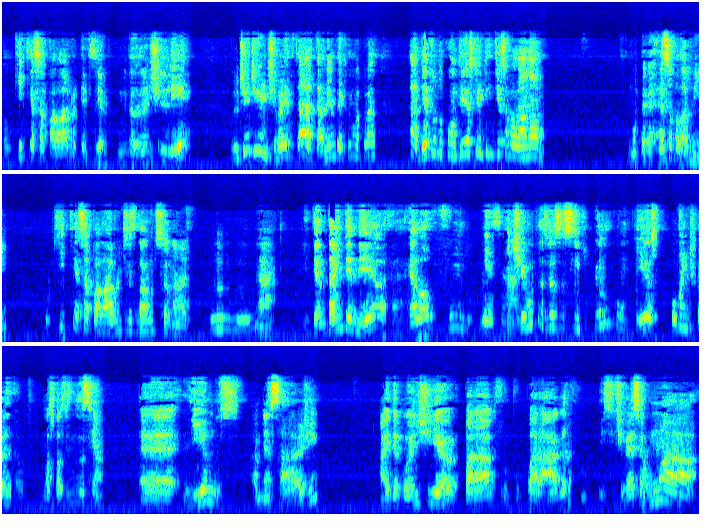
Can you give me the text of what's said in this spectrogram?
o que, que essa palavra quer dizer, porque muitas vezes a gente lê no dia a dia, a gente vai, tá, tá lendo aqui uma coisa, ah, dentro do contexto eu entendi essa palavra, não. Vamos pegar essa palavrinha. O que, que essa palavra diz lá no dicionário? Uhum. Né? E tentar entender ela ao fundo. Exato. E tinha muitas vezes assim, que pelo contexto, como a gente faz, nós fazíamos assim, ó, é, líamos a mensagem, aí depois a gente ia parágrafo por parágrafo, e se tivesse alguma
